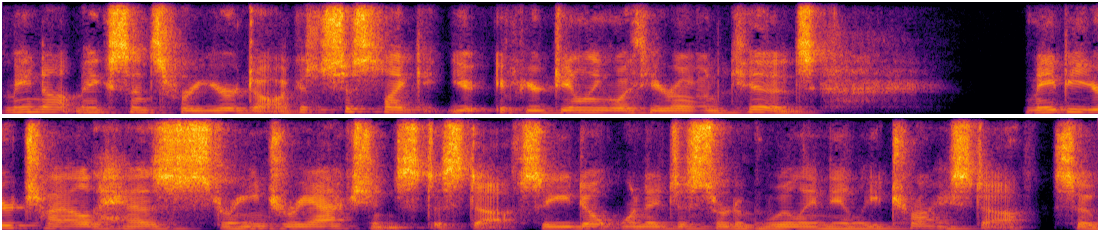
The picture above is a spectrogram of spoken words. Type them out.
may not make sense for your dog. It's just like you, if you're dealing with your own kids. Maybe your child has strange reactions to stuff. So you don't want to just sort of willy nilly try stuff. So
